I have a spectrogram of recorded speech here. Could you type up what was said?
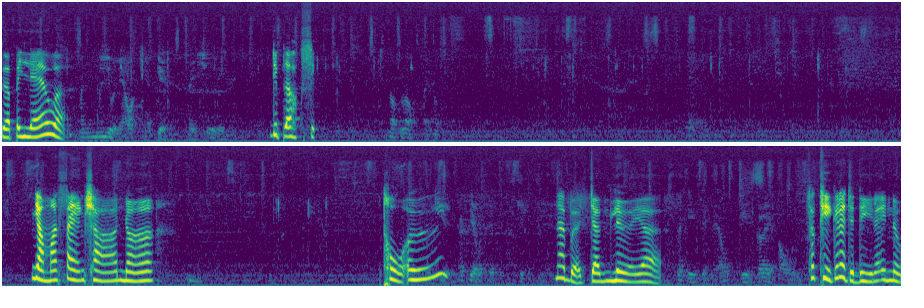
กือบไปแล้วอะดิบละหกสิบอย่ามาแซงช้านะ โถเอ้ย น่าเบื่อจังเลยอะ สักทีก็ได้จะดีนะไอ้หนู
